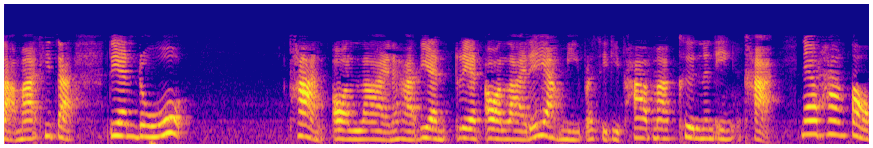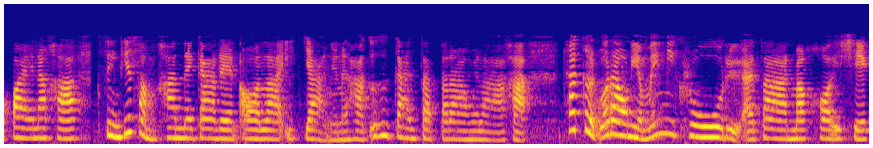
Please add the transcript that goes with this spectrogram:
สามารถที่จะเรียนรู้ผ่านออนไลน์นะคะ เรียนเรียนออนไลน์ได้อย่างมีประสิทธิภาพมากขึ้นนั่นเองค่ะ แนวทางต่อไปนะคะ สิ่งที่สำคัญในการเรียนออนไลน์อีกอย่างนึงนะคะ ก็คือการจัดตารางเวลาค่ะ ถ้าเกิดว่าเราเนี่ยไม่มีครูหรืออาจารย์มาคอยเช็ค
